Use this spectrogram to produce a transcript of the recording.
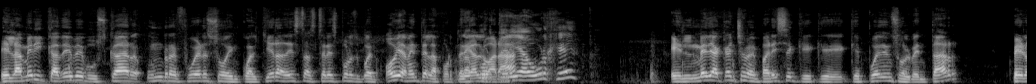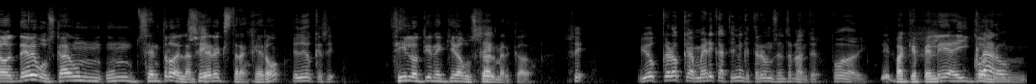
¿El América debe buscar un refuerzo en cualquiera de estas tres? Por... Bueno, obviamente la portería, ¿La lo hará. portería urge? En media cancha me parece que, que- que pueden solventar, pero debe buscar un, un centro delantero Sí. extranjero. Yo digo que sí. Sí lo tiene que ir a buscar Sí. al mercado. Sí. Yo creo que América tiene que tener un centro delantero, todavía. Sí, para que pelee ahí con, Claro.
